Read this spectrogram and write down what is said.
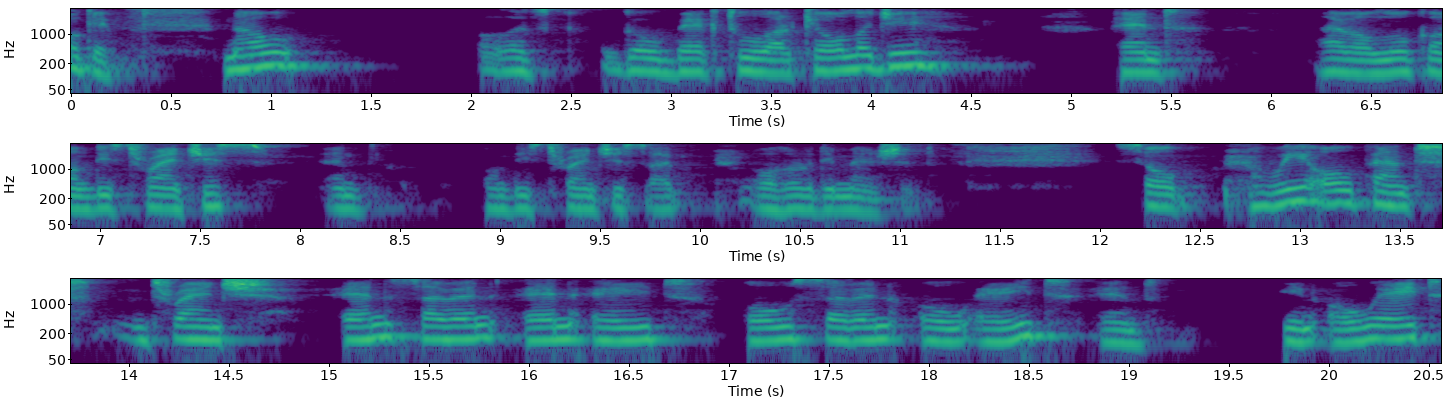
Okay, now let's go back to archaeology and I will look on these trenches and on these trenches I already mentioned. So we opened trench N7, N8, 07, 08, and in 08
